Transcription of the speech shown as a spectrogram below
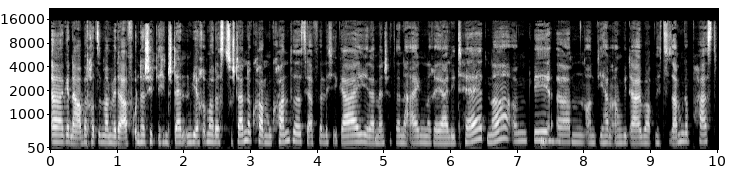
äh, genau, aber trotzdem waren wir da auf unterschiedlichen Ständen, wie auch immer das zustande kommen konnte, ist ja völlig egal, jeder Mensch hat seine eigene Realität, ne, irgendwie, Mhm. ähm, und die haben irgendwie da überhaupt nicht zusammengepasst.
